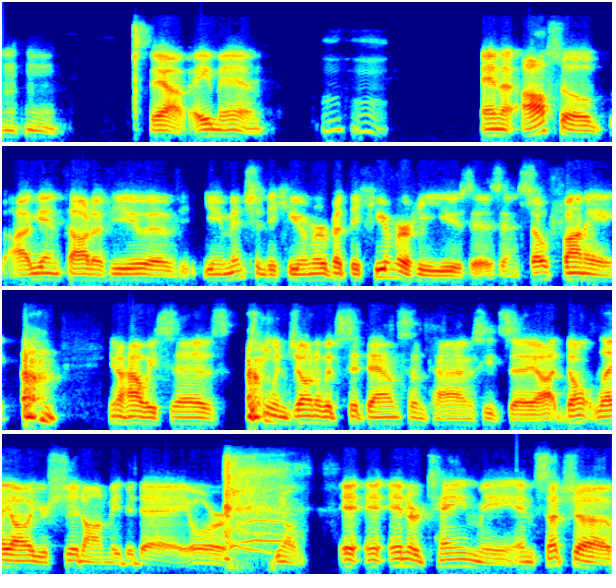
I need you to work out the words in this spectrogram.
hmm Yeah, amen. hmm And I also, again, thought of you of you mentioned the humor, but the humor he uses, and so funny. you know how he says when Jonah would sit down, sometimes he'd say, "Don't lay all your shit on me today," or you know, it, it entertained me in such a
